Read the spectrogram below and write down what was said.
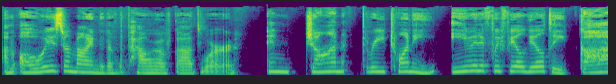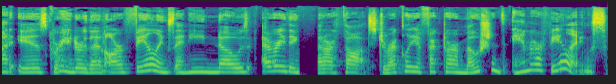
I'm always reminded of the power of God's word. In John 3:20, even if we feel guilty, God is greater than our feelings and he knows everything that our thoughts directly affect our emotions and our feelings.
